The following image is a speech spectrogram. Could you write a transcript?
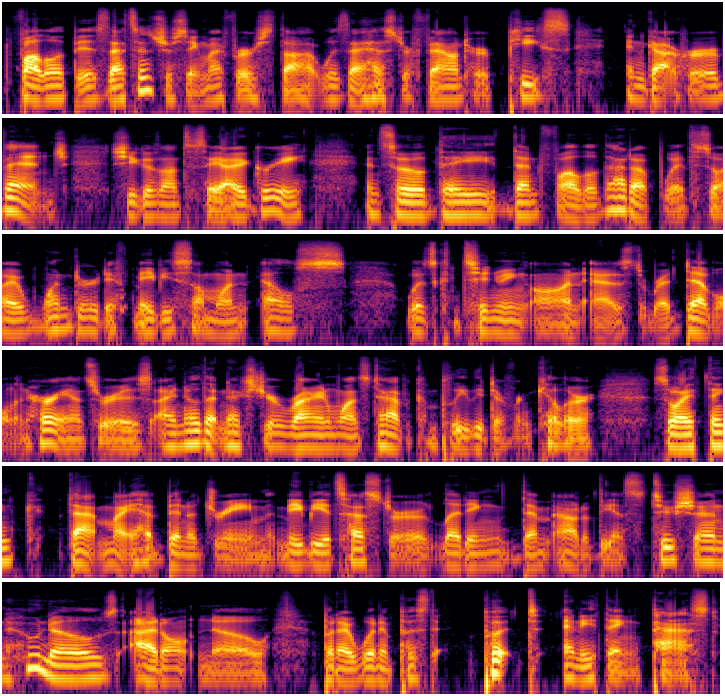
follow up is that's interesting. My first thought was that Hester found her peace and got her revenge. She goes on to say, I agree. And so they then follow that up with, so I wondered if maybe someone else was continuing on as the Red Devil. And her answer is, I know that next year Ryan wants to have a completely different killer, so I think that might have been a dream. Maybe it's Hester letting them out of the institution. Who knows? I don't know. But I wouldn't put, put anything past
